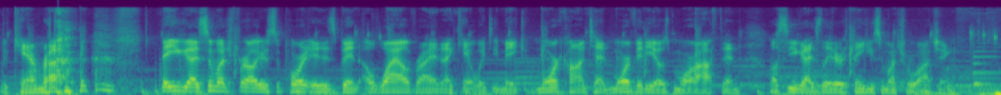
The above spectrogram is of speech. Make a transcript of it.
the camera. Thank you guys so much for all your support. It has been a wild ride and I can't wait to make more content, more videos more often. I'll see you guys later. Thank you so much for watching.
